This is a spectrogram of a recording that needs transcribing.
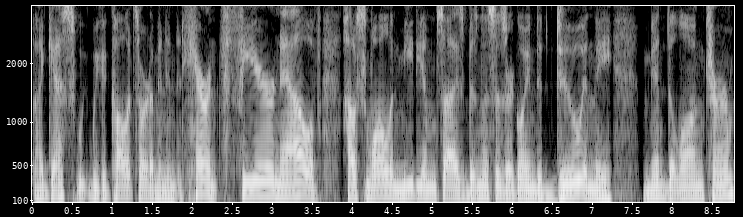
I guess we could call it sort of an inherent fear now of how small and medium sized businesses are going to do in the mid to long term?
